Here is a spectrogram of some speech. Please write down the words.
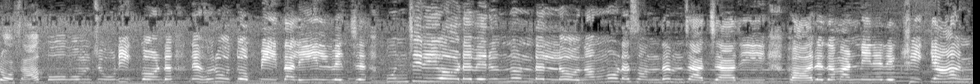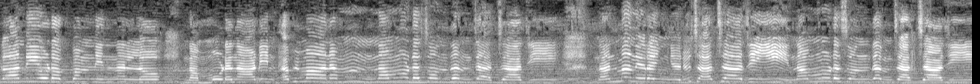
റോസാപ്പൂവും ചൂടിക്കൊണ്ട് നെഹ്റു തൊപ്പി തലയിൽ വെച്ച് പുഞ്ചിരിയോടെ വരുന്നുണ്ടല്ലോ നമ്മുടെ സ്വന്തം ചാച്ചാജി. ഭാരത മണ്ണിനെ രക്ഷിക്കാൻ ഗാന്ധിയോടൊപ്പം നിന്നല്ലോ നമ്മുടെ നാടിൻ അഭിമാനം. നമ്മുടെ സ്വന്തം ചാച്ചാജി. നന്മ നിറഞ്ഞൊരു ചാച്ചാജി. നമ്മുടെ സ്വന്തം ചാച്ചാജി.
